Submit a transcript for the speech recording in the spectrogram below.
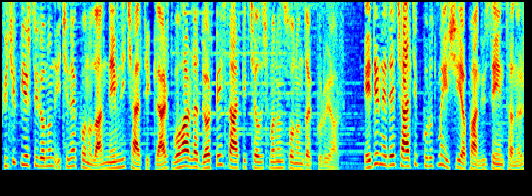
Küçük bir silonun içine konulan nemli çeltikler buharla 4-5 saatlik çalışmanın sonunda kuruyor. Edirne'de çeltik kurutma işi yapan Hüseyin Tanır,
